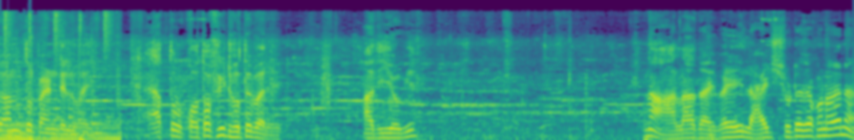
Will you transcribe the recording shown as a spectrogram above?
দুর্দান্ত প্যান্ডেল ভাই। এত কত ফিট হতে পারে? আদিযোগী না আলাদাই। ভাই এই লাইট শোটা যখন হয় না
